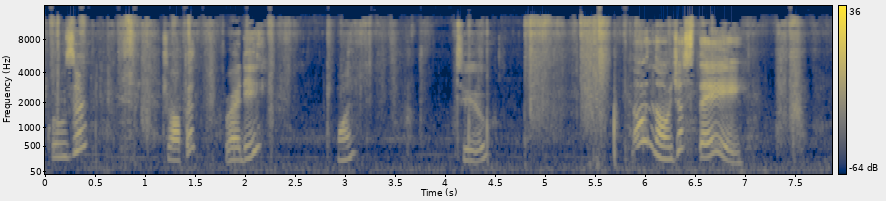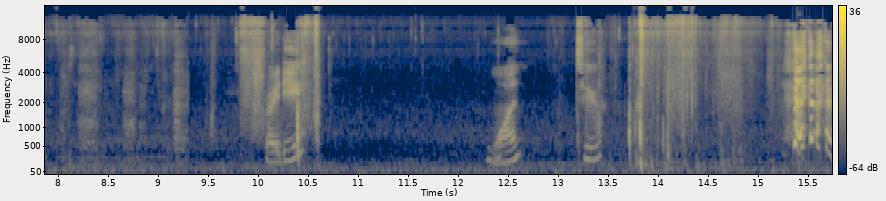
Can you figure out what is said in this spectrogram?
Closer. Drop it. Ready? One, two. No, no, just stay. Ready? One, two.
